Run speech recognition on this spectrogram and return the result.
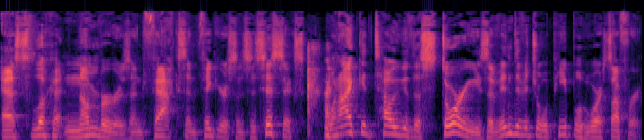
as to look at numbers and facts and figures and statistics when I could tell you the stories of individual people who are suffering?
